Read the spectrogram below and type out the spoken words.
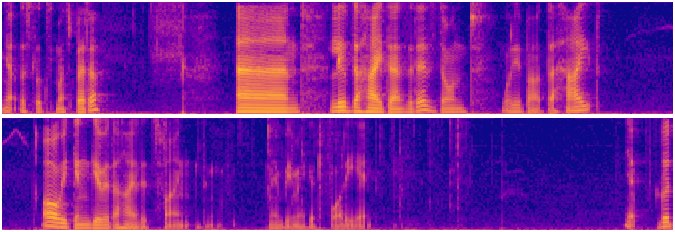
Yeah this looks much better. And leave the height as it is. Don't worry about the height or we can give it a height it's fine maybe make it 48 Yep, good.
